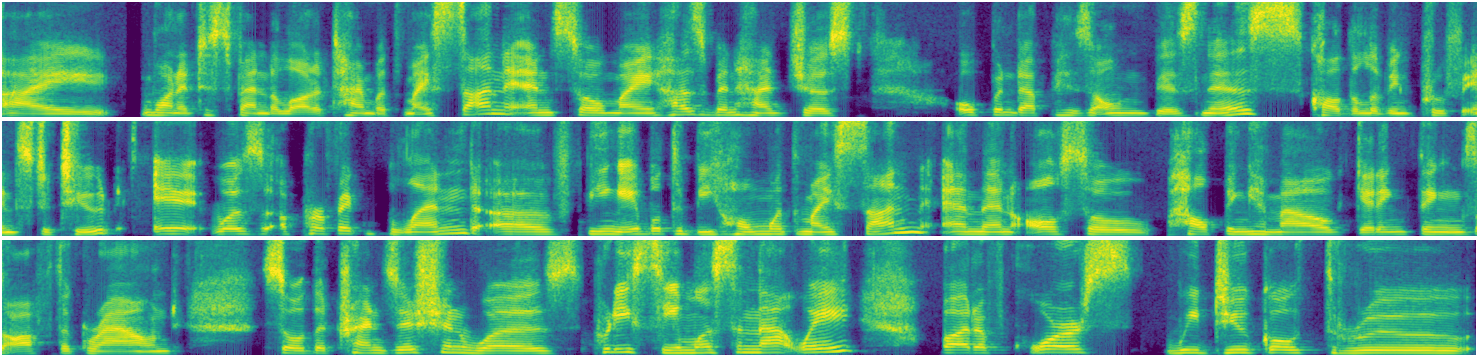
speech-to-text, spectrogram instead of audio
I wanted to spend a lot of time with my son. And so my husband had just opened up his own business called the Living Proof Institute. It was a perfect blend of being able to be home with my son and then also helping him out, getting things off the ground. So the transition was pretty seamless in that way. But of course, we do go through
